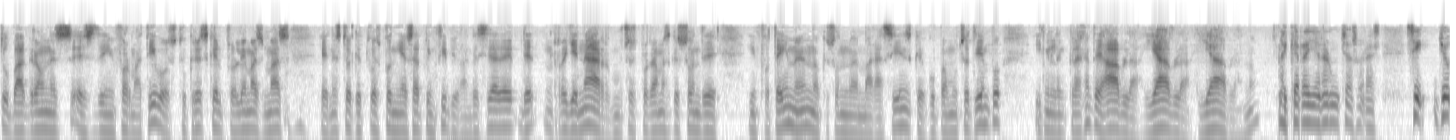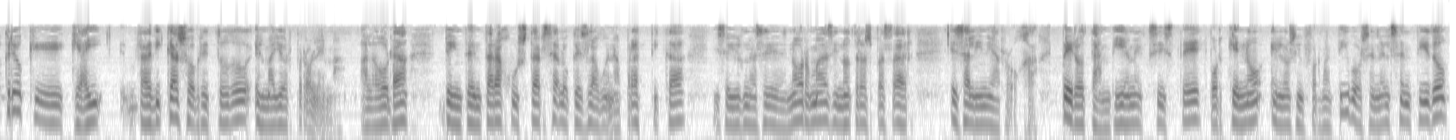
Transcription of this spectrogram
Tu background es, de informativos. ¿Tú crees que el problema es más en esto que tú exponías al principio, la necesidad de, rellenar muchos programas que son de infotainment o que son magazines que ocupan mucho tiempo y que la gente habla y habla y habla, ¿no? Hay que rellenar muchas horas. Sí, yo creo que, que ahí radica sobre todo el mayor problema a la hora de intentar ajustarse a lo que es la buena práctica y seguir una serie de normas y no traspasar esa línea roja. Pero también existe, ¿por qué no?, en los informativos, en el sentido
